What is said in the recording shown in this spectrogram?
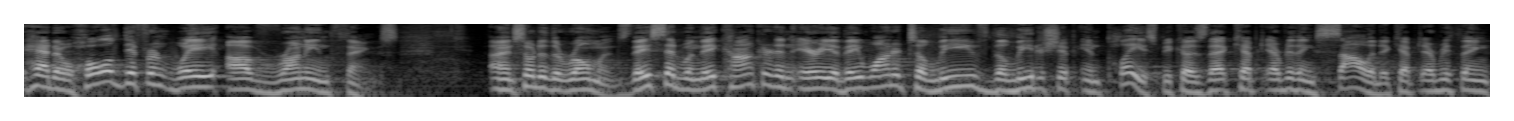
had a whole different way of running things and so did the Romans. They said when they conquered an area, they wanted to leave the leadership in place because that kept everything solid. It kept everything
